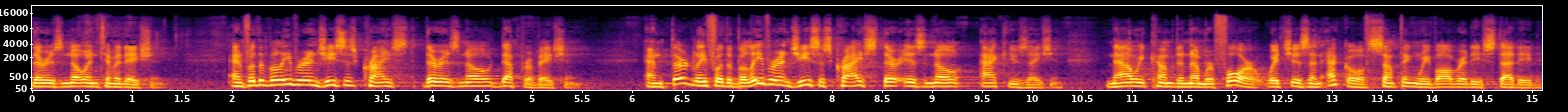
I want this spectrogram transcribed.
there is no intimidation. And for the believer in Jesus Christ, there is no deprivation. And thirdly, for the believer in Jesus Christ, there is no accusation. Now we come to number four, which is an echo of something we've already studied.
